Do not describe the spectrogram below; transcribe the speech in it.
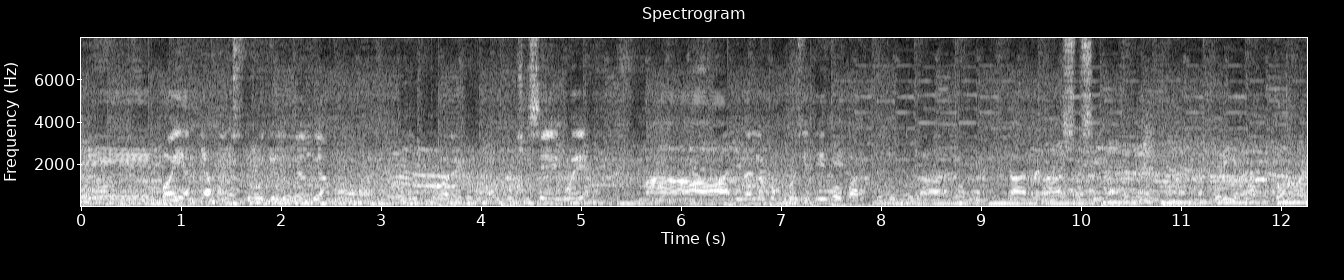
e poi andiamo in studio dove abbiamo un produttore che ci segue ma a livello compositivo parte tutto da chitarre, basso, synth, batteria, tutto noi.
